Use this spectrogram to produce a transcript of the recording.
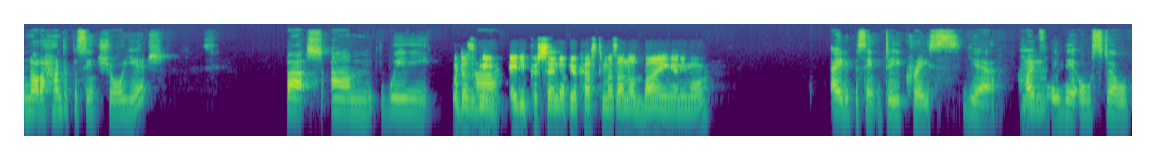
not 100% sure yet, but um, we. What does it mean? 80% of your customers are not buying anymore? 80% decrease, yeah. Mm-hmm. Hopefully, mm-hmm. they're all still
